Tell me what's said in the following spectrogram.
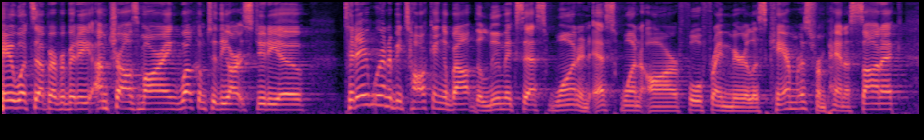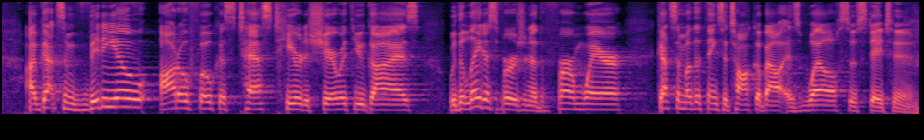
Hey, what's up everybody? I'm Charles Maring. Welcome to the Art Studio. Today we're going to be talking about the Lumix S1 and S1R full-frame mirrorless cameras from Panasonic. I've got some video autofocus test here to share with you guys with the latest version of the firmware. Got some other things to talk about as well, so stay tuned.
